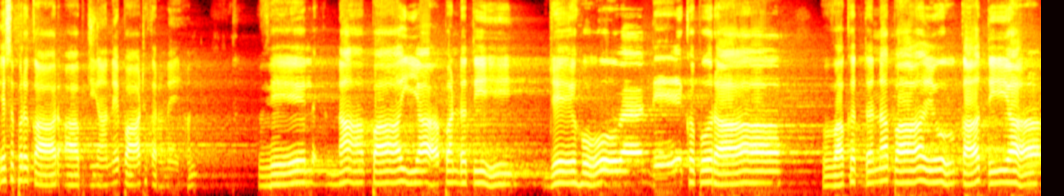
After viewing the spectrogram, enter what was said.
ਇਸ ਪ੍ਰਕਾਰ ਆਪ ਜੀਆਂ ਨੇ ਪਾਠ ਕਰਨੇ ਹਨ। ਵੇਲ ਨਾ ਪਾਇਆ ਪੰਡਤੀ ਜੇ ਹੋਵੇ ਦੇਖ ਪੁਰਾ, ਵਕਤ ਨ ਪਾਇਓ ਕਾਦੀਆ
